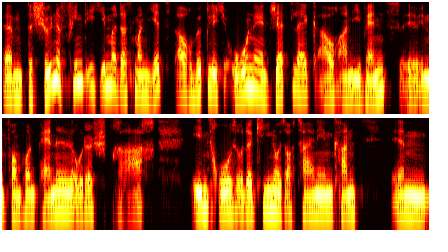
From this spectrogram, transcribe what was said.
Ähm, das Schöne finde ich immer, dass man jetzt auch wirklich ohne Jetlag auch an Events äh, in Form von Panel oder Sprachintros oder Kinos auch teilnehmen kann. Ähm,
